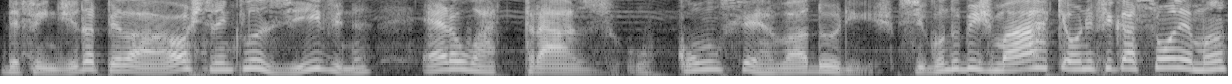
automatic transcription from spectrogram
defendida pela Áustria inclusive, né, era o atraso, o conservadorismo. Segundo Bismarck, a unificação alemã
